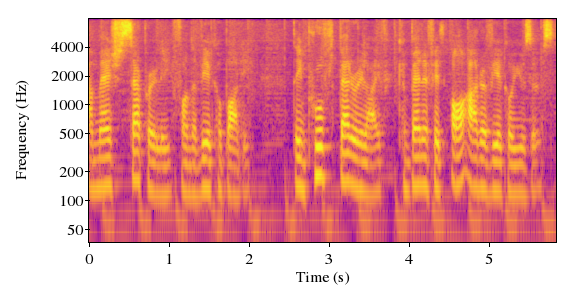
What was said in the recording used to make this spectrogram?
are managed separately from the vehicle body, the improved battery life can benefit all other vehicle users.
